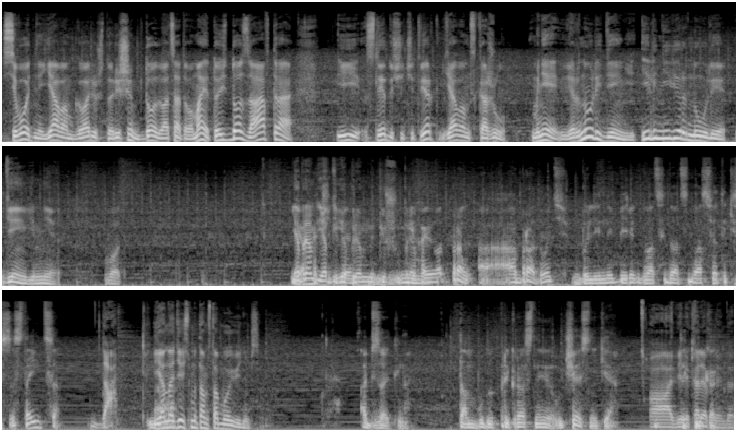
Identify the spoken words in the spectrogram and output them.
Сегодня я вам говорю, что решим до 20 мая, то есть до завтра. И следующий четверг я вам скажу, мне вернули деньги или не вернули деньги мне. Вот. Я прям- хочу я- я прям напишу, прям. Михаил, отправ- а- обрадовать. Былиный берег 2022 все-таки состоится. Да. Да. Я надеюсь, мы там с тобой увидимся. Обязательно. Там будут прекрасные участники. А, Такие, великолепный, как да.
